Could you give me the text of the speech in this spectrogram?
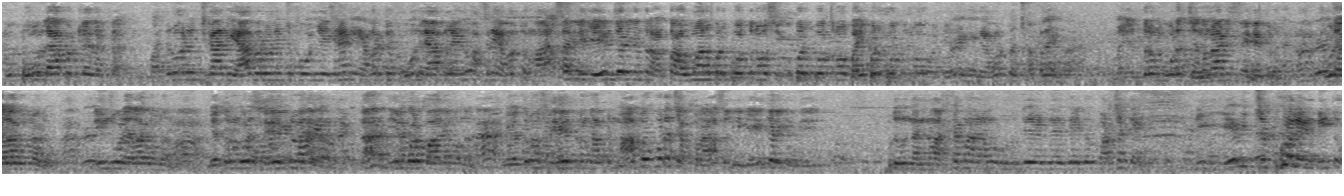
నువ్వు ఫోన్ లేపట్లేదంట. పది రోజుల నుంచి కాదు యాభై రోజుల నుంచి ఫోన్ చేసినా నేను ఎవరితో ఫోన్ లేపలేను అసలు ఎవరితో మాట్లాడలేదు. నీకు ఏం జరిగింది అంత అవమానపడిపోతున్నావు సిగ్గుపడిపోతున్నావు భయపడిపోతున్నావు? నేను ఎవరితో చెప్పలేను. మా ఇద్దరం కూడా చిన్ననాటి స్నేహితులు. చూడు ఎలాగున్నాడు? నేను చూడు ఎలాగున్నాను? ఇద్దరం కూడా స్నేహితులు కదా? నేను కూడా బాగానే ఉన్నాను. మీ ఇద్దరం స్నేహితులు కాబట్టి మాతో కూడా చెప్పరా? అసలు నీకు ఏం జరిగింది? ఇప్పుడు నన్ను అస్తమానం పర్సెంట్ నీకు ఏమి చెప్పుకోలేను నీతో.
